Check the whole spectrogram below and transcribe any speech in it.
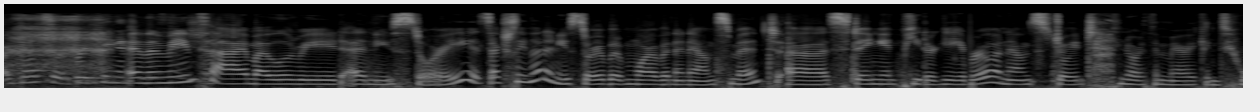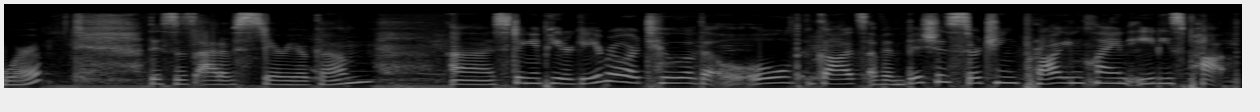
Our guests are breaking into In the meantime, I will read a news story. It's actually not a news story, but more of an announcement. Uh, Sting and Peter Gabriel announced joint North American tour. This is out of Stereogum. Uh, Sting and Peter Gabriel are two of the old gods of ambitious, searching, prog inclined 80s pop.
